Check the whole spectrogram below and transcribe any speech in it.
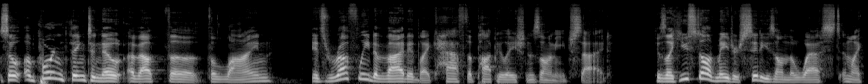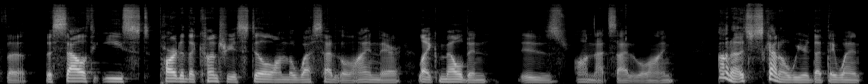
So important thing to note about the the line, it's roughly divided like half the population is on each side. Because like you still have major cities on the west and like the the southeast part of the country is still on the west side of the line there. Like Melbourne is on that side of the line. I don't know, it's just kind of weird that they went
